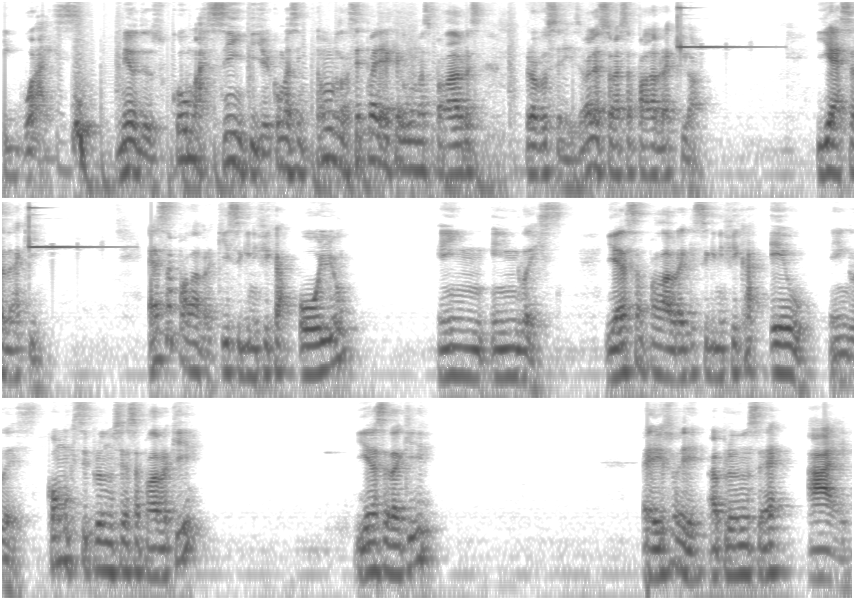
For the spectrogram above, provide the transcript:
iguais. Meu Deus, como assim, teacher? Como assim? Então vamos lá, separei aqui algumas palavras para vocês. Olha só essa palavra aqui, ó. E essa daqui. Essa palavra aqui significa olho em, em inglês. E essa palavra aqui significa eu em inglês. Como que se pronuncia essa palavra aqui? E essa daqui? É isso aí. A pronúncia é I.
